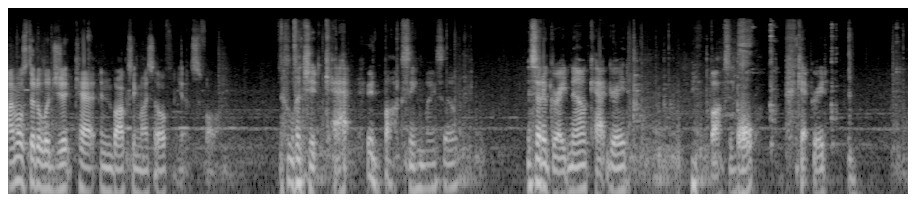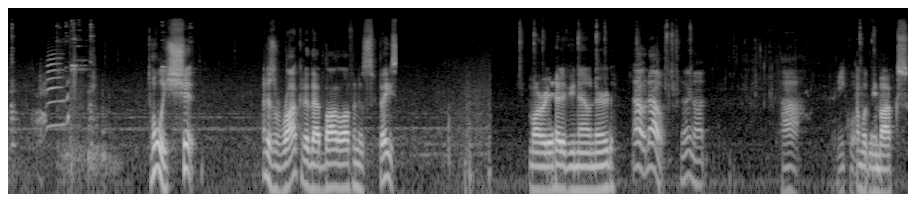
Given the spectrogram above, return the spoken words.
I almost did a legit cat in boxing myself. Yes, fall on. Legit cat in boxing myself. Instead of grade now, cat grade. Boxing. cat grade. Holy shit. I just rocketed that bottle off into space. I'm already ahead of you now, nerd. Oh, no. No, you're not. Ah, an equal. Come with me, box.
